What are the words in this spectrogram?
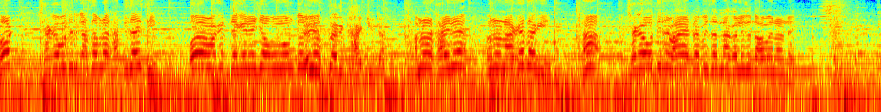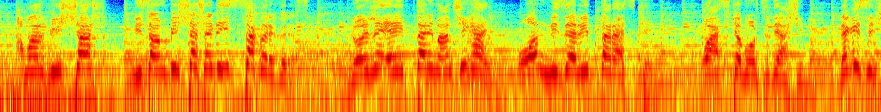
হট শেখাপতির কাছে আমরা খাতে যাইছি ওই আমাকে ডেকে নিয়ে যাও অপমান করি ইফতারি খাই কিনা? আমরা খাই না আমরা না খেয়ে থাকি। হ্যাঁ? শেখাপতির ভাই একটা বিচার না করলে কিন্তু হবে না আমার বিশ্বাস নিজাম বিশ্বাস এটি ইচ্ছা করে করেছে। নইলে এই ইফতারি মানসি খাই ওর নিজের ইফতার আজকে। ও আজকে মসজিদে আসেনি। দেখেছিস?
